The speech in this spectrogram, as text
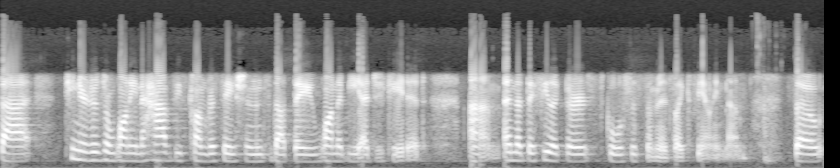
that teenagers are wanting to have these conversations, that they want to be educated, um, and that they feel like their school system is like failing them. So.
